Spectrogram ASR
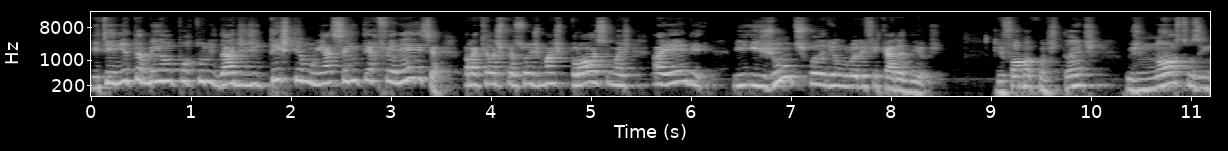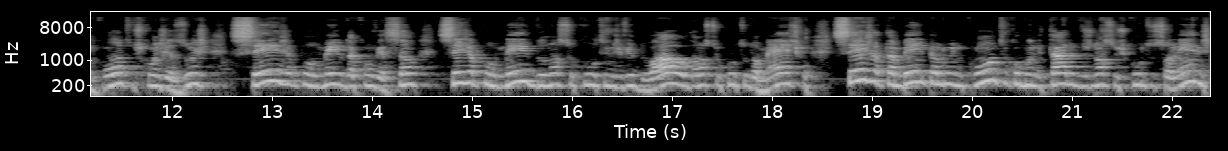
E teria também a oportunidade de testemunhar sem interferência para aquelas pessoas mais próximas a ele e, e juntos poderiam glorificar a Deus. De forma constante os nossos encontros com Jesus, seja por meio da conversão, seja por meio do nosso culto individual, do nosso culto doméstico, seja também pelo encontro comunitário dos nossos cultos solenes,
